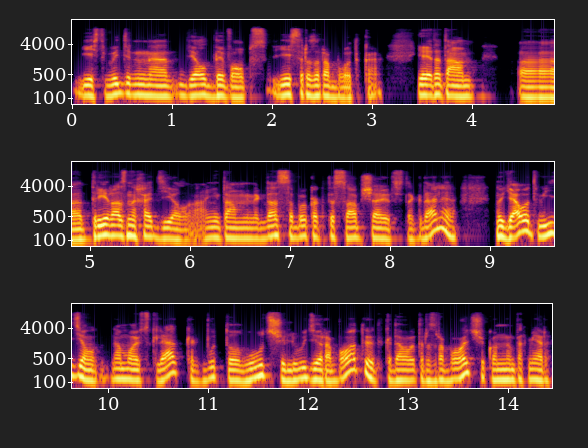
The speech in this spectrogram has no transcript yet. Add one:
есть выделенный отдел DevOps, есть разработка. И это там три разных отдела. Они там иногда с собой как-то сообщаются и так далее. Но я вот видел, на мой взгляд, как будто лучше люди работают, когда вот разработчик, он, например,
